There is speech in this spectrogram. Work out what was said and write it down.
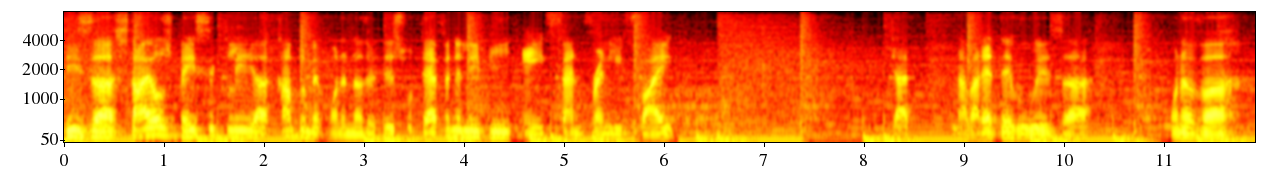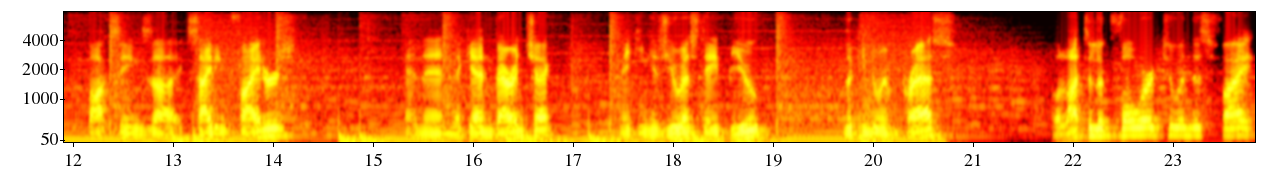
these uh, styles basically uh, complement one another. This will definitely be a fan-friendly fight. Got Navarrete, who is uh, one of uh, boxing's uh, exciting fighters. And then again, Berinchyk making his U.S. debut, looking to impress. A lot to look forward to in this fight.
